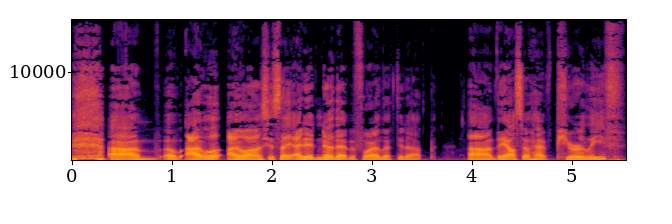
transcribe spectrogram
Um, oh, I will. I will honestly say I didn't know that before I looked it up. Uh, they also have Pure Leaf,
